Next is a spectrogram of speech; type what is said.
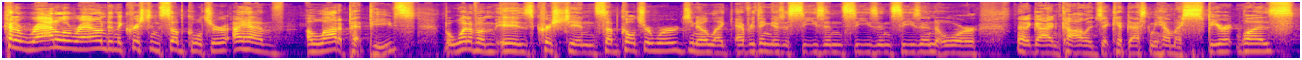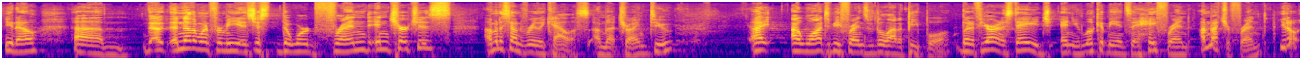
kind of rattle around in the Christian subculture. I have a lot of pet peeves, but one of them is Christian subculture words, you know, like everything there's a season, season, season, or I had a guy in college that kept asking me how my spirit was, you know. Um, th- another one for me is just the word friend in churches. I'm going to sound really callous. I'm not trying to. I, I want to be friends with a lot of people, but if you're on a stage and you look at me and say, hey, friend, I'm not your friend. You don't,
